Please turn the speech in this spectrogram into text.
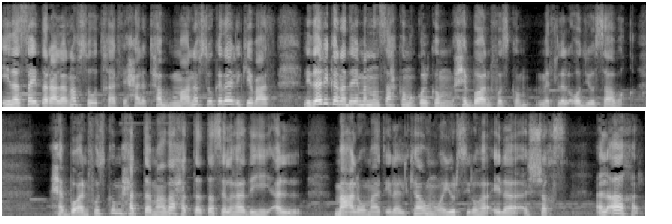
إذا سيطر على نفسه ودخل في حالة حب مع نفسه كذلك يبعث. لذلك أنا دائما ننصحكم ونقول لكم حبوا أنفسكم مثل الأوديو السابق. حبوا أنفسكم حتى ماذا؟ حتى تصل هذه المعلومات إلى الكون ويرسلها إلى الشخص الآخر.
